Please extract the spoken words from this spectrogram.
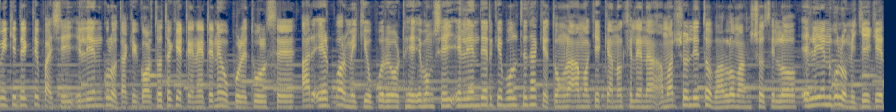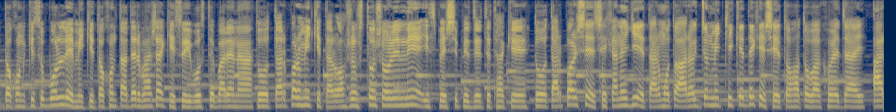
মিকি দেখতে পায় সেই এলিয়েনগুলো তাকে গর্ত থেকে টেনে টেনে উপরে তুলছে। আর এরপর মিকি উপরে ওঠে এবং সেই এলিয়েনদেরকে বলতে থাকে, তোমরা আমাকে কেন খেলে না? আমার শরীরে তো ভালো মাংস ছিল। এলিয়েনগুলো মিকিকে তখন কিছু বললে মিকি তখন তাদের ভাষা কিছুই বুঝতে পারে না। তো তারপর মিকি তার অসুস্থ শরীর নিয়ে স্পেসশিপে যেতে থাকে। তো তারপর সে সেখানে গিয়ে তার মতো আরেকজন মিক্কিকে দেখে সে তো হতবাক হয়ে যায়। আর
